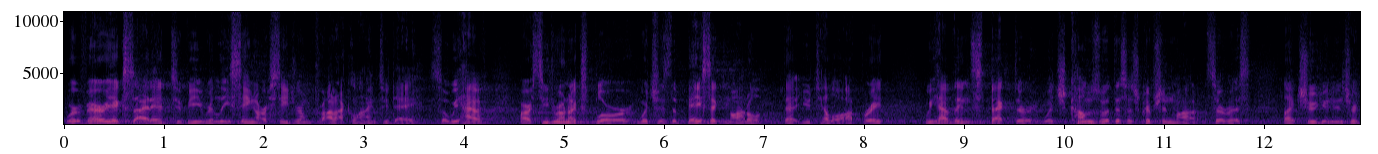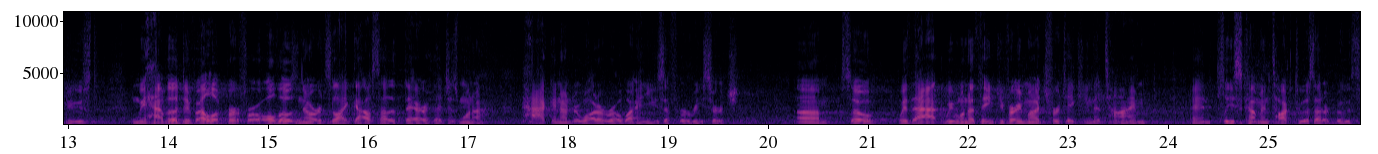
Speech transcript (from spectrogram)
we're very excited to be releasing our Seadrone product line today. So we have our Seadrone Explorer, which is the basic model that you teleoperate. We have the Inspector, which comes with the subscription service like Shuyun introduced. And we have a developer for all those nerds like us out there that just want to hack an underwater robot and use it for research. Um, so with that, we want to thank you very much for taking the time. And please come and talk to us at our booth.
